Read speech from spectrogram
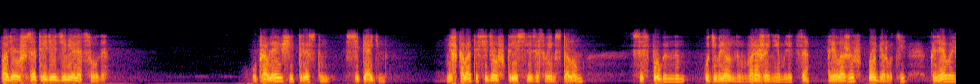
Пойди уж за три девять земель отсюда. Управляющий трестом Сипягин мешковато сидел в кресле за своим столом с испуганным, удивленным выражением лица, приложив обе руки к левой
